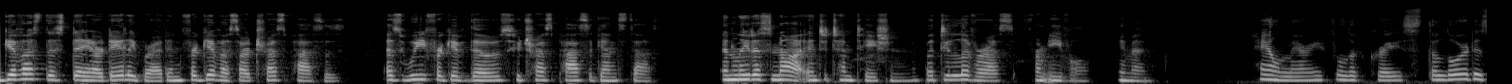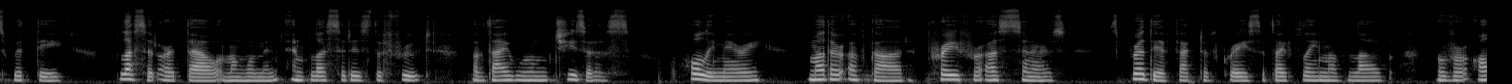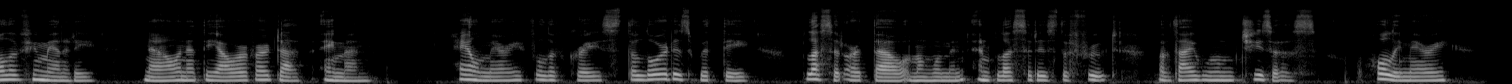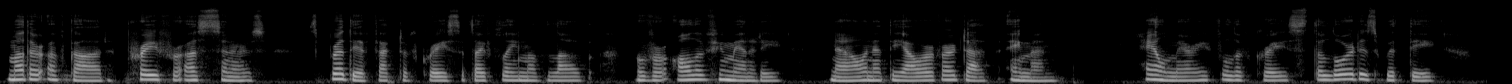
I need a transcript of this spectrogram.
Give us this day our daily bread, and forgive us our trespasses, as we forgive those who trespass against us. And lead us not into temptation, but deliver us from evil. Amen. Hail Mary, full of grace, the Lord is with thee. Blessed art thou among women, and blessed is the fruit of thy womb, Jesus. Holy Mary, Mother of God, pray for us sinners. Spread the effect of grace of thy flame of love over all of humanity, now and at the hour of our death. Amen. Hail Mary, full of grace, the Lord is with thee. Blessed art thou among women, and blessed is the fruit of thy womb, Jesus. Holy Mary, Mother of God, pray for us sinners Spread the effect of grace of thy flame of love over all of humanity, now and at the hour of our death. Amen. Hail Mary, full of grace, the Lord is with thee.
